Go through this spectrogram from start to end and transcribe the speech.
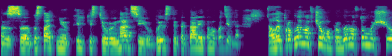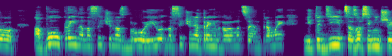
з достатньою кількістю руйнації, вбивств і так далі, і тому подібне. Але проблема в чому? Проблема в тому, що або Україна насичена зброєю, насичена тренінговими центрами, і тоді це зовсім інша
